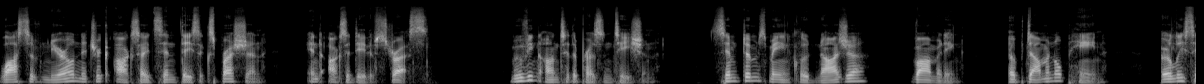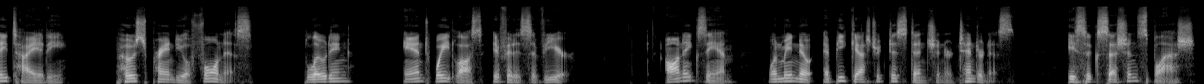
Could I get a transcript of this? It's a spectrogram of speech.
loss of neural nitric oxide synthase expression, and oxidative stress. Moving on to the presentation. Symptoms may include nausea, vomiting, abdominal pain, early satiety, postprandial fullness, bloating, and weight loss if it is severe. On exam, one may note epigastric distension or tenderness, a succussion splash,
